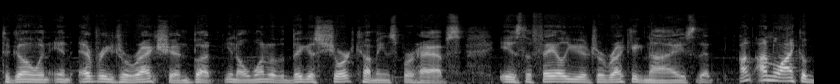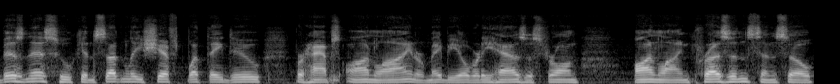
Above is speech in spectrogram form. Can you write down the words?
to go in, in every direction. But you know, one of the biggest shortcomings, perhaps, is the failure to recognize that unlike a business who can suddenly shift what they do perhaps online or maybe already has a strong online presence and so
